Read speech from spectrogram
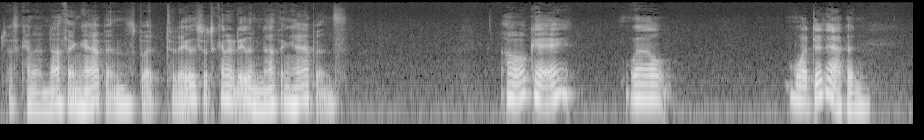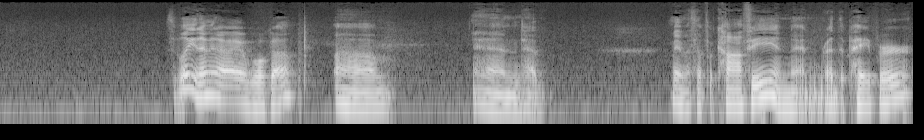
just kind of nothing happens, but today was just kind of day when nothing happens. Oh, okay. Well, what did happen? So, well, you know, I mean, I woke up um, and had made myself a coffee and then read the paper,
